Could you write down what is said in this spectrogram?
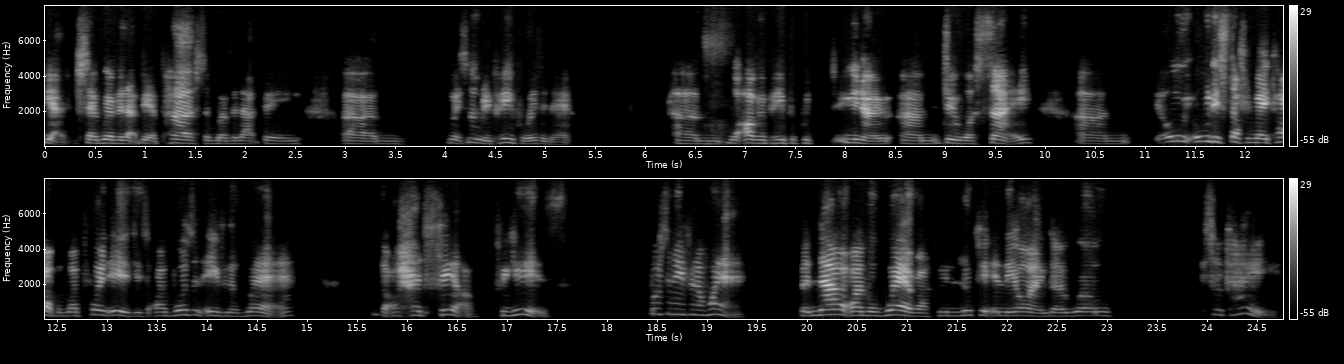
Yes. Yeah. So whether that be a person, whether that be um, well, it's normally people, isn't it? Um, what other people could, you know, um, do or say. Um, all, all this stuff we make up. But my point is, is I wasn't even aware that I had fear for years. Wasn't even aware. But now I'm aware. I can look it in the eye and go, well, it's okay.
